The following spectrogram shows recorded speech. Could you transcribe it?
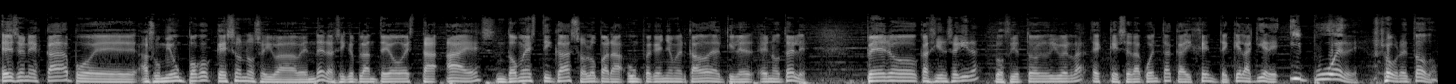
SNK pues asumió un poco que eso no se iba a vender, así que planteó esta AES doméstica solo para un pequeño mercado de alquiler en hoteles. Pero casi enseguida, lo cierto y verdad es que se da cuenta que hay gente que la quiere y puede, sobre todo,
